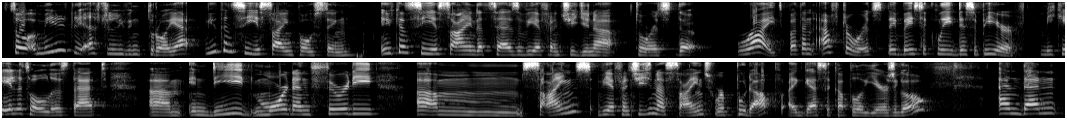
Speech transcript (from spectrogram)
so immediately after leaving Troia, you can see a sign posting. You can see a sign that says Via Francigena towards the right, but then afterwards they basically disappear. Michele told us that um, indeed more than 30 um, signs, Via Francigena signs, were put up, I guess a couple of years ago. And then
